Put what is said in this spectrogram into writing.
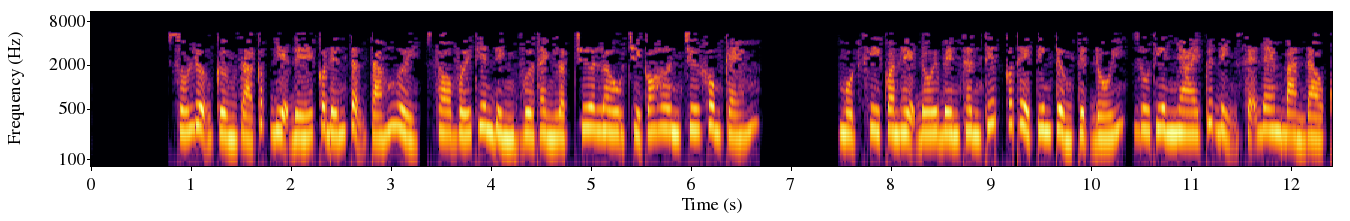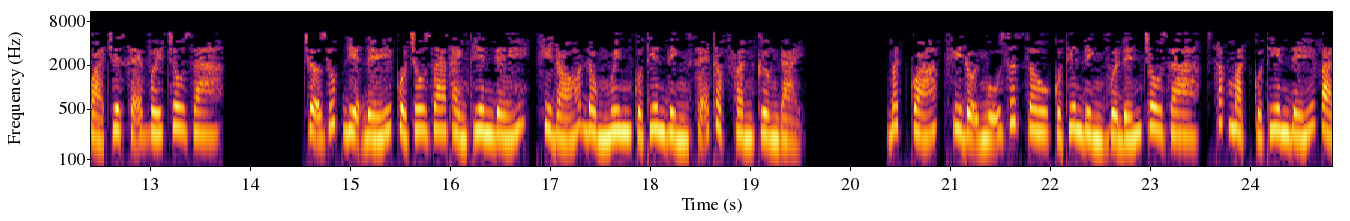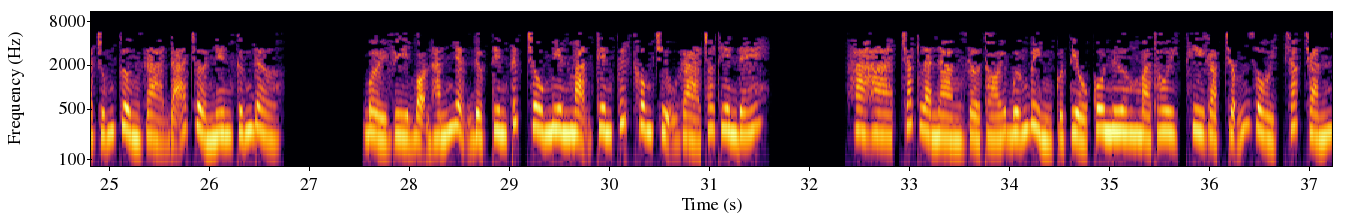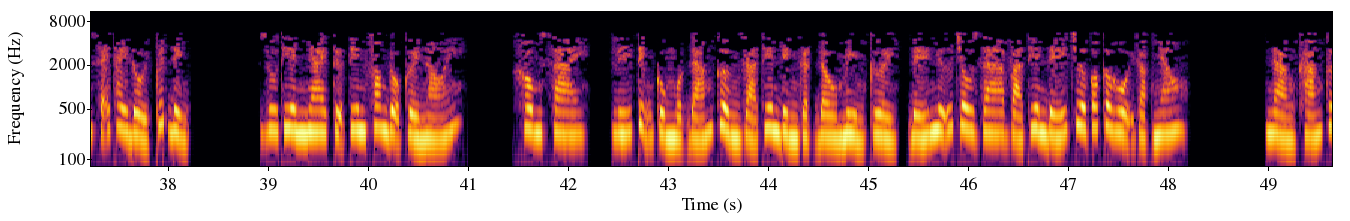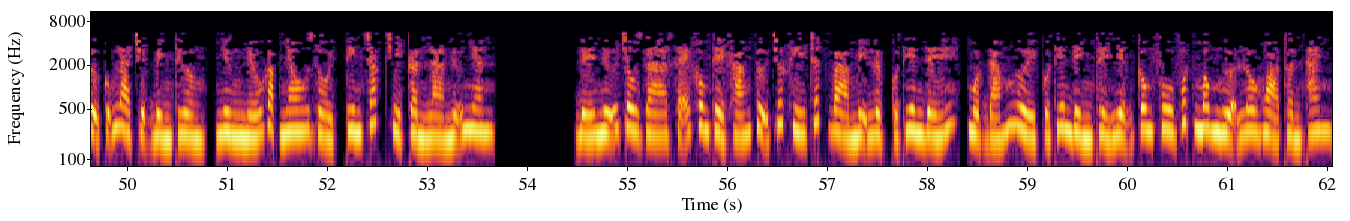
Số lượng cường giả cấp địa đế có đến tận 8 người, so với thiên đình vừa thành lập chưa lâu chỉ có hơn chứ không kém. Một khi quan hệ đôi bên thân thiết có thể tin tưởng tuyệt đối, Du Thiên Nhai quyết định sẽ đem bàn đào quả chia sẻ với châu gia trợ giúp địa đế của châu gia thành thiên đế, khi đó đồng minh của thiên đình sẽ thập phần cường đại. Bất quá, khi đội ngũ rất dâu của thiên đình vừa đến châu gia, sắc mặt của thiên đế và chúng cường giả đã trở nên cứng đờ. Bởi vì bọn hắn nhận được tin tức châu miên mạn kiên quyết không chịu gà cho thiên đế. Ha ha, chắc là nàng giờ thói bướng bỉnh của tiểu cô nương mà thôi, khi gặp chậm rồi, chắc chắn sẽ thay đổi quyết định. Du thiên nhai tự tin phong độ cười nói. Không sai, Lý Tịnh cùng một đám cường giả thiên đình gật đầu mỉm cười, đế nữ châu gia và thiên đế chưa có cơ hội gặp nhau. Nàng kháng cự cũng là chuyện bình thường, nhưng nếu gặp nhau rồi, tin chắc chỉ cần là nữ nhân. Đế nữ châu gia sẽ không thể kháng cự trước khí chất và mị lực của thiên đế, một đám người của thiên đình thể hiện công phu vút mông ngựa lô hỏa thuần thanh.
